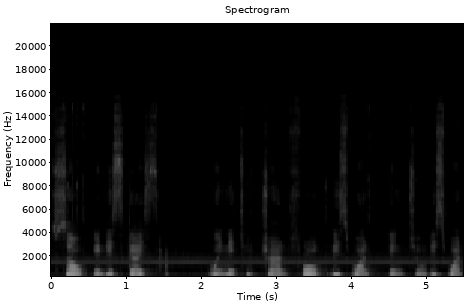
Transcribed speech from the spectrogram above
so in this case we need to transform this one into this one.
